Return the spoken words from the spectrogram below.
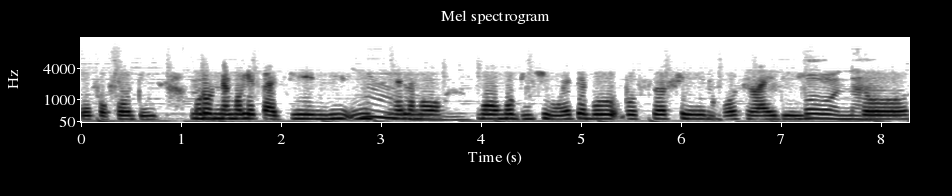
ko for four days. Gore o nne mo letsatsing o itsenele mo mo mo beaching o etse bo bo surfing horse riding. So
